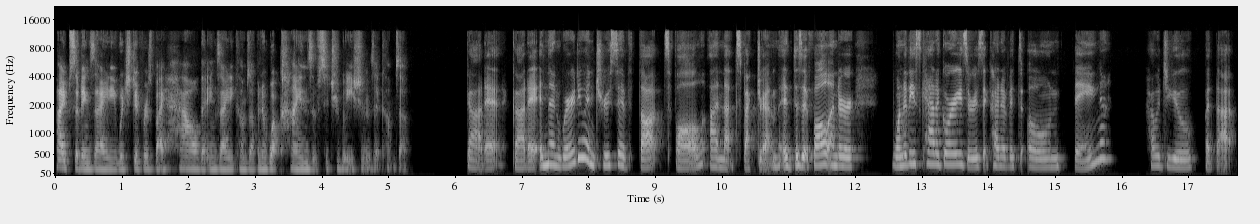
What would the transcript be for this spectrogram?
types of anxiety, which differs by how the anxiety comes up and in what kinds of situations it comes up. Got it. Got it. And then where do intrusive thoughts fall on that spectrum? Does it fall under one of these categories or is it kind of its own thing? How would you put that?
